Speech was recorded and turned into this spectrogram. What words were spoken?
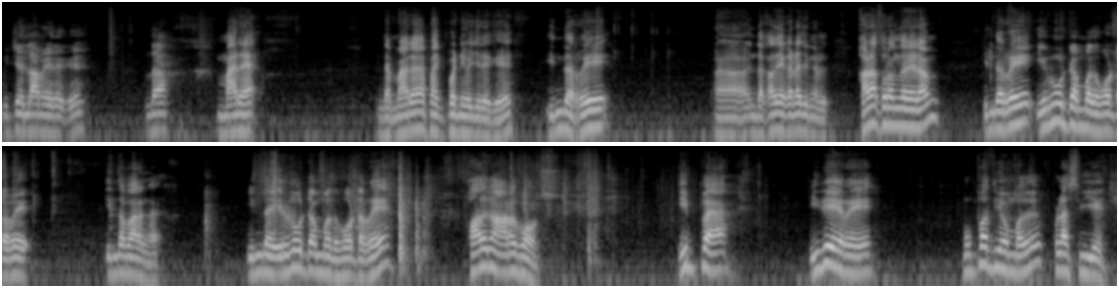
மிச்சம் எல்லாமே இருக்குது இந்த மரை. இந்த மரை பேக் பண்ணி வச்சிருக்கு. இந்த ரே இந்த கதையை கிடைச்சுங்கள் கடை திறந்த நேரம் இந்த ரே இருநூற்றம்பது ஓட்ட ரே. இந்த பாருங்க. இந்த இருநூற்றம்பது ஓட்ட ரே பதினாறு பவுன்ஸ் இப்போ இதே ரே முப்பத்தி ஒன்பது ப்ளஸ் விஏடி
